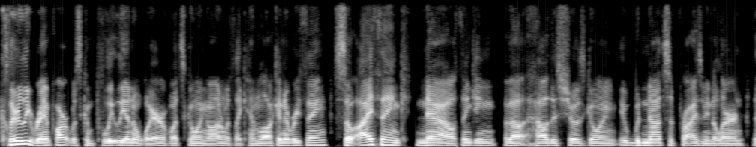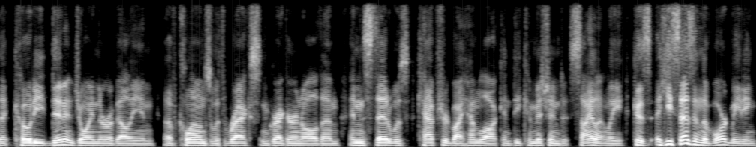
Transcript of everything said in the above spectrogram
clearly, Rampart was completely unaware of what's going on with like Hemlock and everything. So I think now, thinking about how this show is going, it would not surprise me to learn that Cody didn't join the rebellion of clones with Rex and Gregor and all of them, and instead was captured by Hemlock and decommissioned silently. Because he says in the board meeting,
